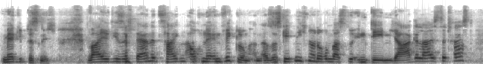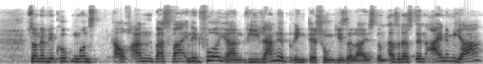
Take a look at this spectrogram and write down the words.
Mehr gibt es nicht. Weil diese Sterne zeigen auch eine Entwicklung an. Also es geht nicht nur darum, was du in dem Jahr geleistet hast, sondern wir gucken uns auch an, was war in den Vorjahren, wie lange bringt der schon diese Leistung. Also dass du in einem Jahr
